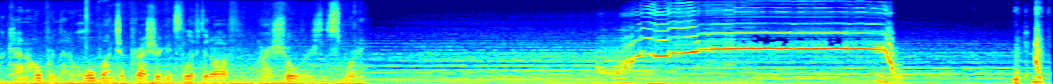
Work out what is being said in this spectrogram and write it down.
We're kind of hoping that a whole bunch of pressure gets lifted off our shoulders this morning.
